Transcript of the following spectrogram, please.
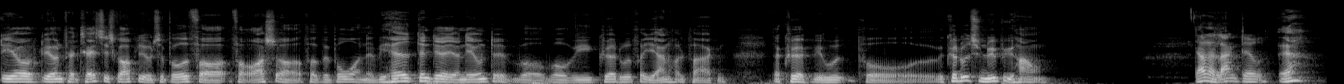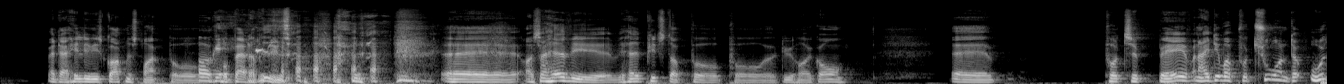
det, er jo, det er jo en fantastisk oplevelse, både for, for os og for beboerne. Vi havde den der, jeg nævnte, hvor, hvor vi kørte ud fra Jernholdparken. Der kørte vi ud på, vi kørte ud til Nyby Havn. Der er der langt derud. Ja, men der er heldigvis godt med strøm på, Okay. på batteriet. øh, og så havde vi, vi havde et pitstop på, på Dyrhøjgård. Øh, på tilbage, nej, det var på turen derud,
